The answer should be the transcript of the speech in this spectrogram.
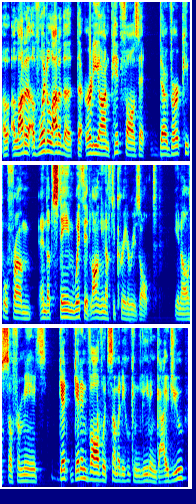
a, a, lot of avoid a lot of the the early on pitfalls that divert people from end up staying with it long enough to create a result. You know, so for me, it's get get involved with somebody who can lead and guide you,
